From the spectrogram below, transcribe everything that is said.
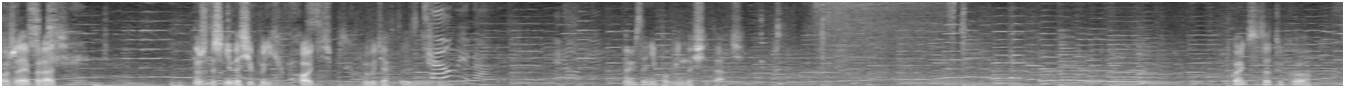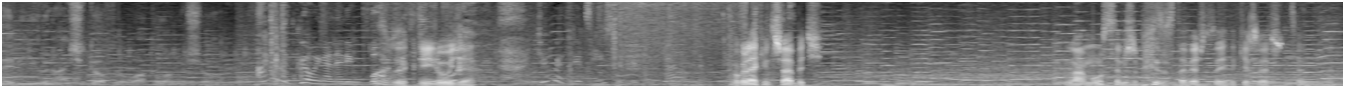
Pożebrać. No, że też nie da się po nich wchodzić, po tych ludziach, to jest dziwne. Moim zdaniem powinno się dać. W końcu to tylko zwykli ludzie. W ogóle jakim trzeba być lamusem, żeby zostawiać tutaj takie rzeczy cenne.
